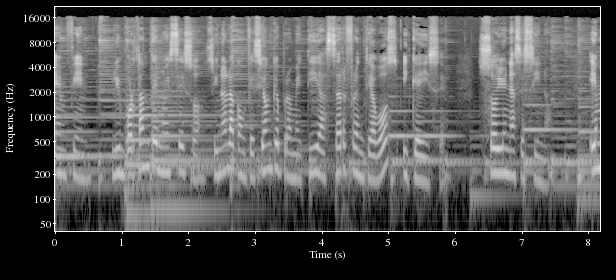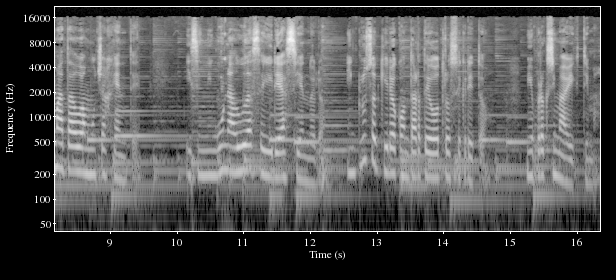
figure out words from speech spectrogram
En fin, lo importante no es eso, sino la confesión que prometí hacer frente a vos y que hice. Soy un asesino. He matado a mucha gente y sin ninguna duda seguiré haciéndolo. Incluso quiero contarte otro secreto. Mi próxima víctima.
